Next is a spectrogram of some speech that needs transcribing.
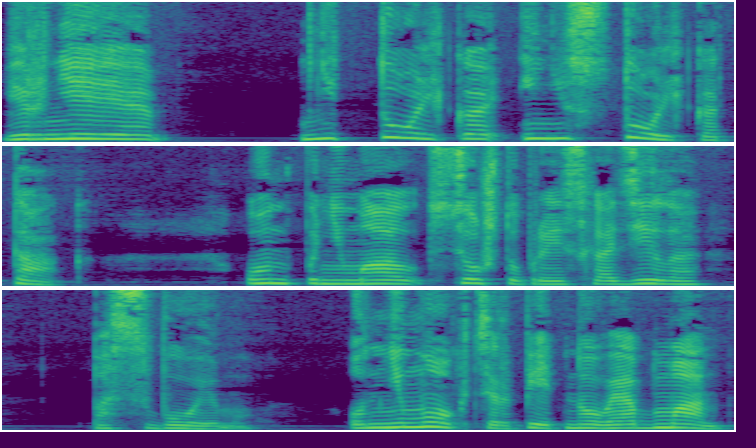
Вернее, не только и не столько так. Он понимал все, что происходило, по-своему. Он не мог терпеть новый обман,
